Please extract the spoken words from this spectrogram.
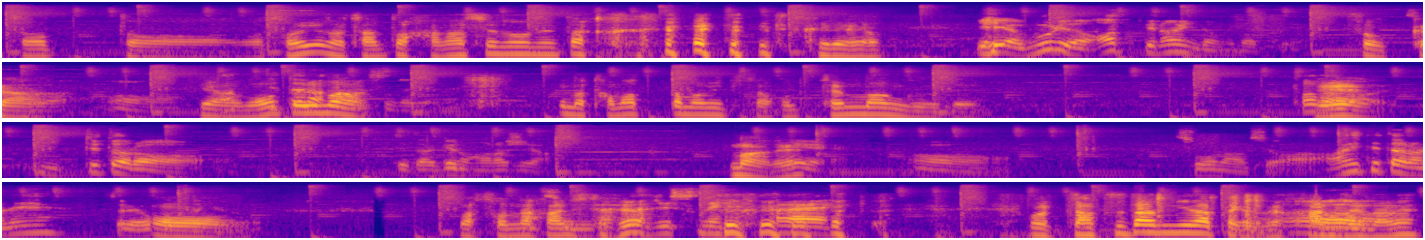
ちょっと、そういうのちゃんと話のネタ考えてみてくれよ。いやいや、無理だ、会ってないんだもん、だって。そっか。うん。いや本当にまあ話すんだけどね今たまたま見てたら、ほんと天満宮で。ただ、え言ってたら、ってだけの話じゃん。まあね。ねうん。そうなんですよ。会えてたらね、それよかったけど。まあそんな感じでね。そんな感じですね。はい。もう雑談になったけどね、完全なね。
